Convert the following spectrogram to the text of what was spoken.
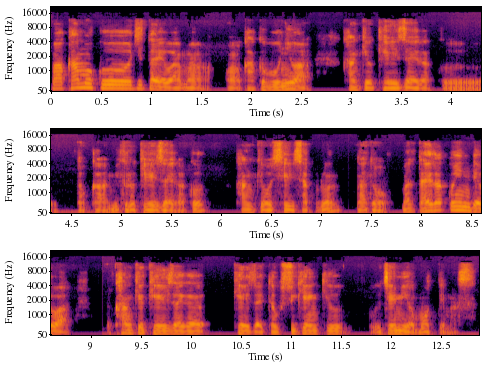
まあ、科目自体は、まあ、各部には環境経済学とかミクロ経済学、環境政策論など、また大学院では環境経済が経済特殊研究ゼミを持っています。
